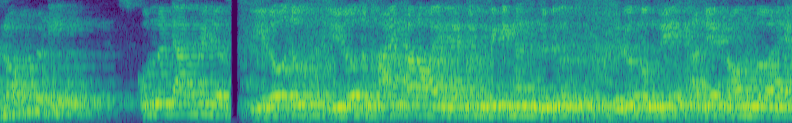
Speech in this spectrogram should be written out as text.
గ్రౌండ్ని స్కూల్ అంటే ఆక్యుపై చేస్తుంది ఈరోజు ఈరోజు సాయంకాలం ఐదు గంటలకు మీటింగ్ అనేది జరుగు జరుగుతుంది. అదే గ్రౌండ్లో అనేది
